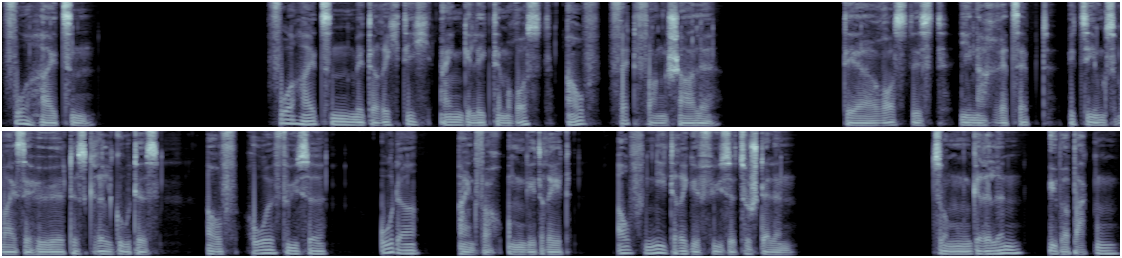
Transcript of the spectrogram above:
Vorheizen Vorheizen mit richtig eingelegtem Rost auf Fettfangschale. Der Rost ist je nach Rezept bzw. Höhe des Grillgutes auf hohe Füße oder einfach umgedreht auf niedrige Füße zu stellen. Zum Grillen, Überbacken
